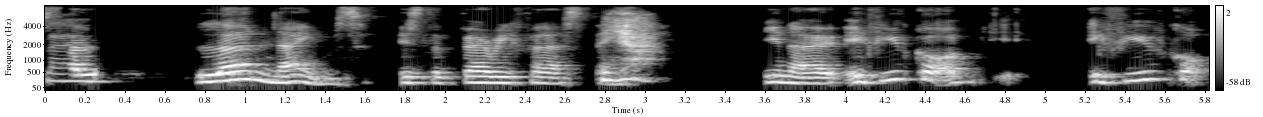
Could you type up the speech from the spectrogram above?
So learn names is the very first thing. Yeah. You know, if you've got a, if you've got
